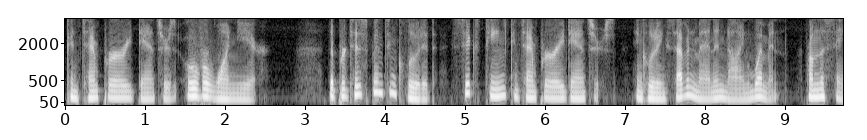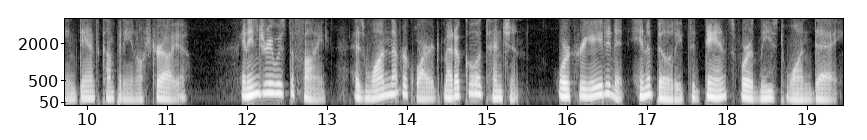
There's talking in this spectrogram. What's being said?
contemporary dancers over one year. The participants included 16 contemporary dancers, including 7 men and 9 women, from the same dance company in Australia. An injury was defined as one that required medical attention or created an inability to dance for at least one day.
